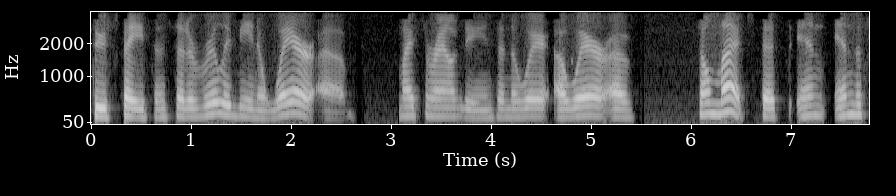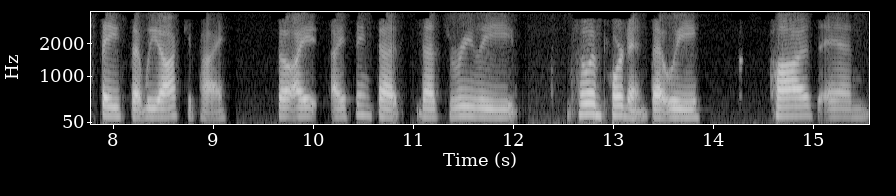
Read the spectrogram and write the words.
through space instead of really being aware of my surroundings and aware aware of so much that's in in the space that we occupy. So i i think that that's really so important that we pause and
